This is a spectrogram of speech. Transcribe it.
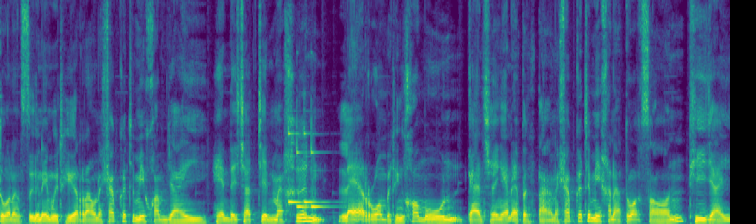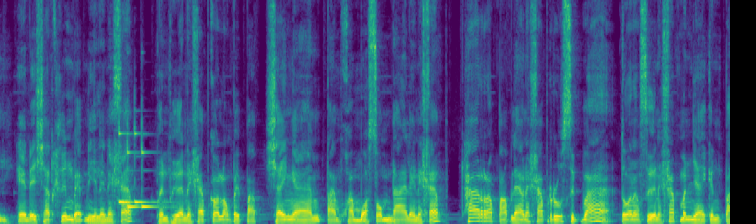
ตัวหนังสือในมือถือเรานะครับก็จะมีความใหญ่ เห็นได้ชัดเจนมากขึ้น และรวมไปถึงข้อมูล การใช้งานแอปต่างๆนะครับก็จะมีขนาดตัวอักษรที่ใหญ่ เห็นได้ชัดขึ้นแบบนี้เลยนะครับ เพื่อนๆนะครับก็ลองไปปรับใช้งานตามความเหมาะสมได้เลยนะครับ ถ้าเราปรับแล้วนะครับรู้สึกว่าตัวหนังสือนะครับมันใหญ่เกินไป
